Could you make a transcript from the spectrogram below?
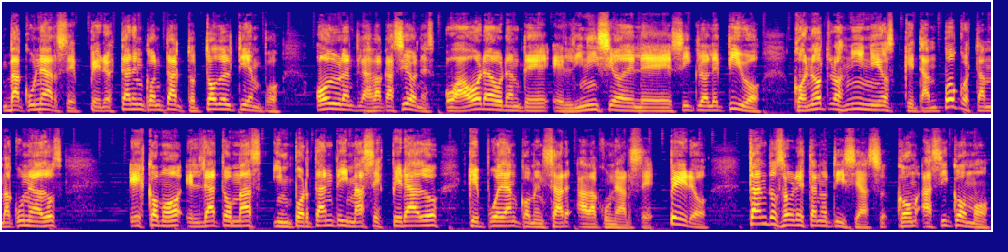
vacunarse, pero estar en contacto todo el tiempo, o durante las vacaciones, o ahora durante el inicio del eh, ciclo lectivo, con otros niños que tampoco están vacunados, es como el dato más importante y más esperado que puedan comenzar a vacunarse. Pero tanto sobre esta noticia, así como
